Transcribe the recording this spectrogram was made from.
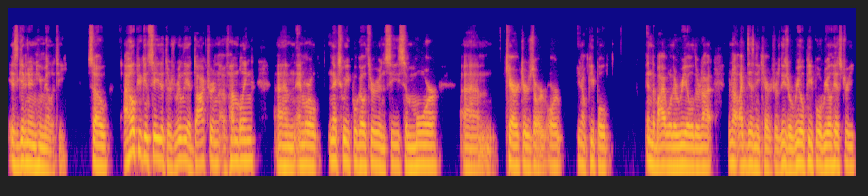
is given in humility. So, I hope you can see that there's really a doctrine of humbling. Um, and we'll next week we'll go through and see some more um, characters or or you know people in the Bible. They're real. They're not they're not like Disney characters. These are real people, real history.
